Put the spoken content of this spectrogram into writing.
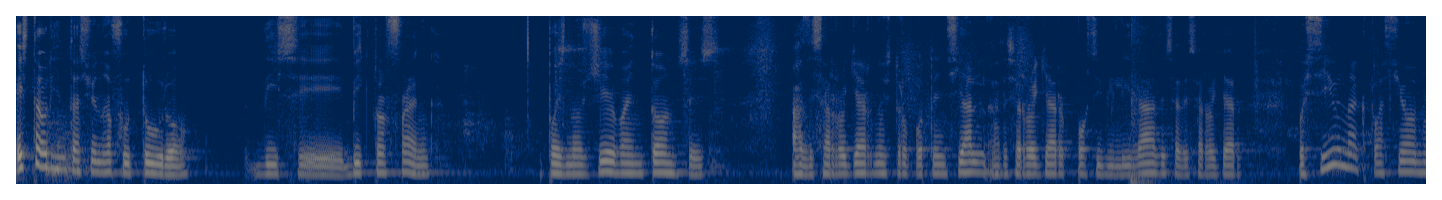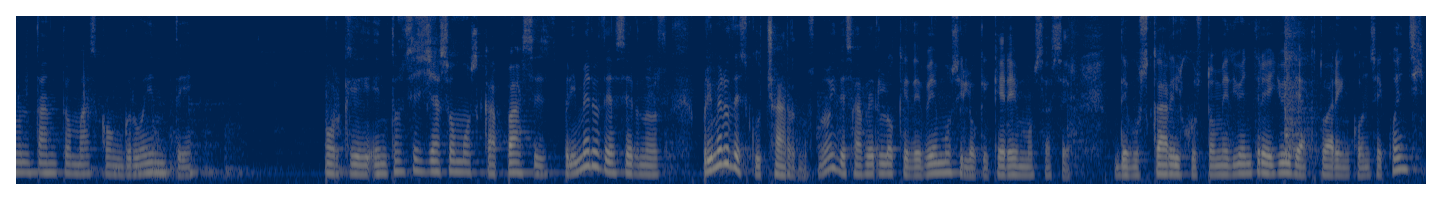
Esta orientación a futuro, dice Víctor Frank, pues nos lleva entonces a desarrollar nuestro potencial, a desarrollar posibilidades, a desarrollar, pues sí, una actuación un tanto más congruente porque entonces ya somos capaces primero de hacernos, primero de escucharnos, ¿no? Y de saber lo que debemos y lo que queremos hacer, de buscar el justo medio entre ello y de actuar en consecuencia.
